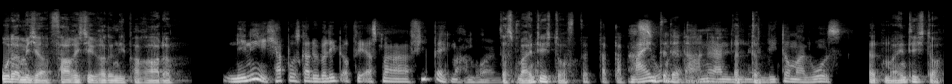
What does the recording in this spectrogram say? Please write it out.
Oder Micha, fahre ich dir gerade in die Parade? Nee, nee, ich habe bloß gerade überlegt, ob wir erstmal Feedback machen wollen. Das meinte ich doch. Das, das, das meinte so, der dann, Daniel. dann, dann leg doch mal los. Das meinte ich doch.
